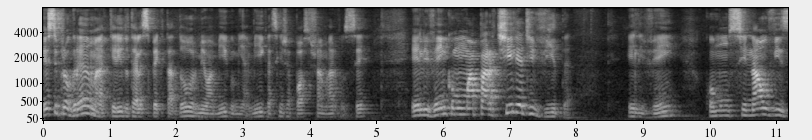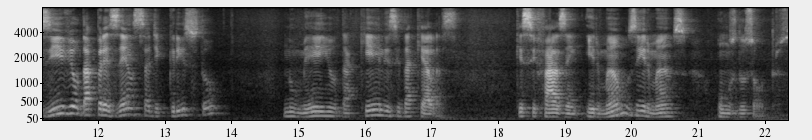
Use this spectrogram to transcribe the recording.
Esse programa, querido telespectador, meu amigo, minha amiga, assim já posso chamar você, ele vem como uma partilha de vida. Ele vem como um sinal visível da presença de Cristo no meio daqueles e daquelas que se fazem irmãos e irmãs uns dos outros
